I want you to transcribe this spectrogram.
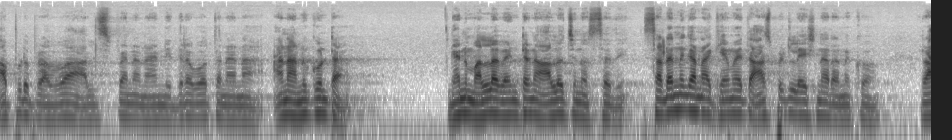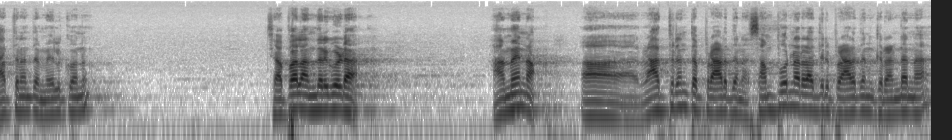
అప్పుడు ప్రభు అలసిపోయినా నిద్రపోతానైనా అని అనుకుంటాను కానీ మళ్ళీ వెంటనే ఆలోచన వస్తుంది. సడన్గా నాకేమైతే హాస్పిటల్ వేసినారనుకో రాత్రంతా మేలుకోను? చెప్పాలి అందరు కూడా. ఆమె రాత్రంతా ప్రార్థన సంపూర్ణ రాత్రి ప్రార్థనకు రండనా?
